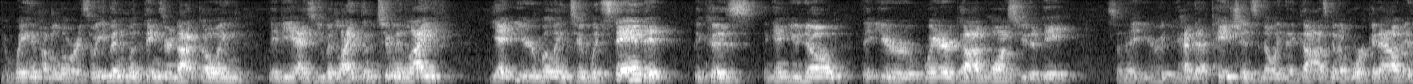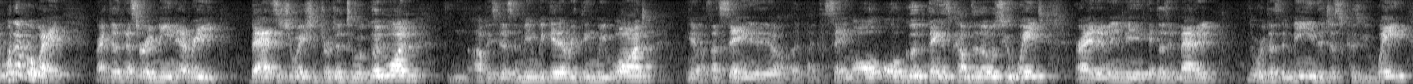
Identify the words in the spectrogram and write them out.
You're waiting upon the Lord. So even when things are not going maybe as you would like them to in life, yet you're willing to withstand it because, again, you know that you're where God wants you to be. So that you you have that patience and knowing that God's going to work it out in whatever way. Right? Doesn't necessarily mean every bad situation turns into a good one. Obviously, doesn't mean we get everything we want. You know, it's not saying you know like saying all, all good things come to those who wait. Right? I mean, it doesn't matter or it doesn't mean that just because you wait,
